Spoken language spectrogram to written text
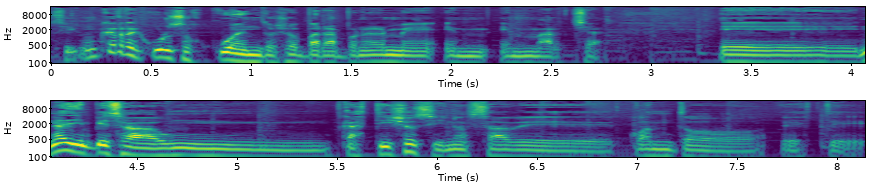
¿Sí? ¿Con qué recursos cuento yo para ponerme en, marcha? Eh, nadie empieza un castillo si no sabe cuánto, este,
